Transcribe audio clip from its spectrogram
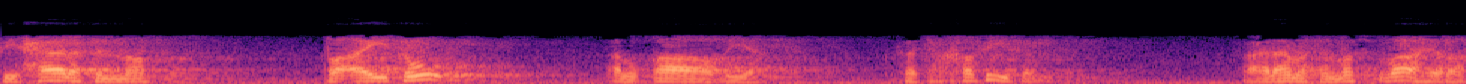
في حالة النص رأيت القاضية فتح خفيفة فعلامة النصب ظاهرة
